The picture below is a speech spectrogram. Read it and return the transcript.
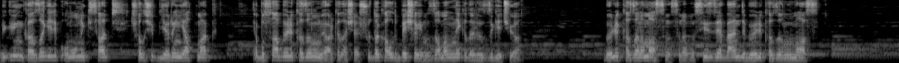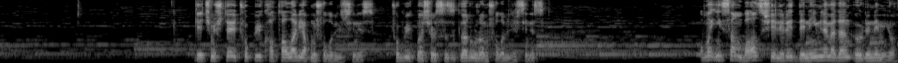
Bir gün gaza gelip 10-12 saat çalışıp yarın yatmak ya bu sınav böyle kazanılmıyor arkadaşlar. Şurada kaldı 5 ayımız. Zaman ne kadar hızlı geçiyor. Böyle kazanamazsınız sınavı. Siz de ben de böyle kazanılmaz. Geçmişte çok büyük hatalar yapmış olabilirsiniz. Çok büyük başarısızlıklara uğramış olabilirsiniz. Ama insan bazı şeyleri deneyimlemeden öğrenemiyor.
